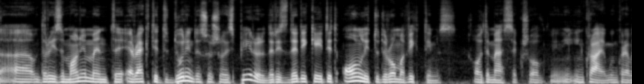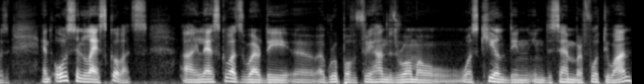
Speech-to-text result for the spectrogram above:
uh, there is a monument erected during the socialist period that is dedicated only to the Roma victims of the massacre of in, in crime. and also in Leskovac uh, in Leskovac, where the uh, a group of 300 Roma was killed in, in December 41.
